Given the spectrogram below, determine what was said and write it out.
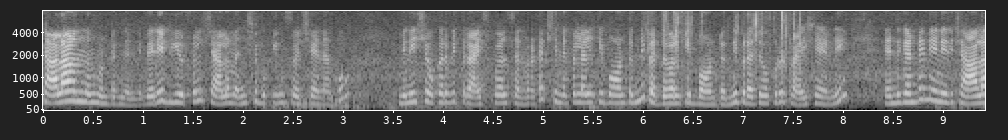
చాలా అందంగా ఉంటుందండి. వెరీ బ్యూటిఫుల్ చాలా మంచి బుకింగ్స్ వచ్చాయి నాకు. Mini choker with rice pearls అనమాట చిన్నపిల్లలకి బాగుంటుంది పెద్దవాళ్ళకి బాగుంటుంది. ప్రతి ఒక్కరు ట్రై చేయండి. ఎందుకంటే నేను ఇది చాలా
